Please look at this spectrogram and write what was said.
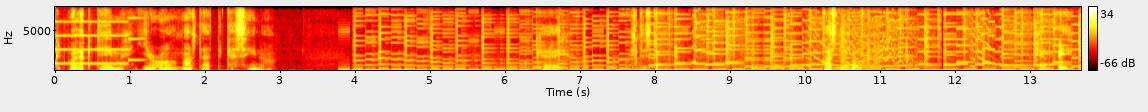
Good work, team. You're almost at the casino. Okay. Is this the last level? Can't be.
